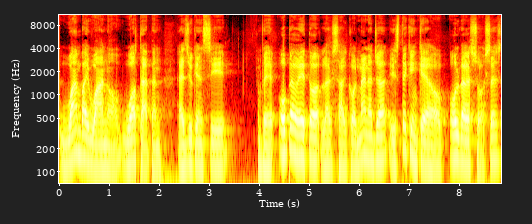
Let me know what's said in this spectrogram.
one by one of what happened. As you can see, the operator lifecycle manager is taking care of all the resources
